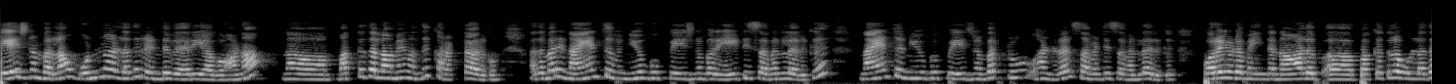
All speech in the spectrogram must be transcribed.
பேஜ் நம்பர்லாம் ஒன்னு அல்லது ரெண்டு வேரி ஆகும். ஆனா நான் மத்தது எல்லாமே வந்து கரெக்டா இருக்கும். அது மாதிரி ninth new book page number eighty செவன்ல இருக்கு. Ninth new book page number two hundred seventy செவன்ல இருக்கு. பொறையுடைமை இந்த நாலு பக்கத்துல உள்ளத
